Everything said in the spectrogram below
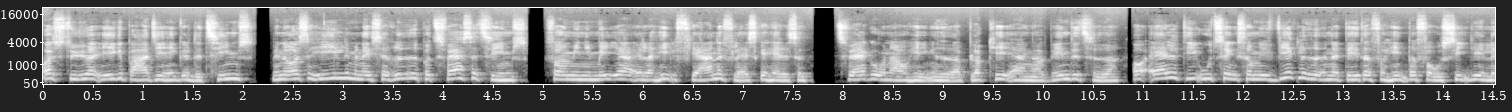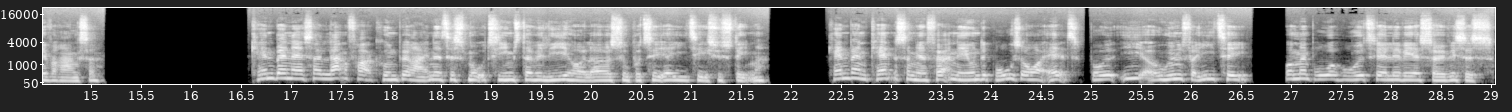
og styrer ikke bare de enkelte teams, men også hele menageriet på tværs af teams for at minimere eller helt fjerne flaskehalse, tværgående afhængigheder, blokeringer, ventetider og alle de uting, som i virkeligheden er det, der forhindrer forudsigelige leverancer. Kanban er så langt fra kun beregnet til små teams, der vedligeholder og supporterer IT-systemer. Kanban kan, som jeg før nævnte, bruges overalt, både i og uden for IT, hvor man bruger hovedet til at levere services.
